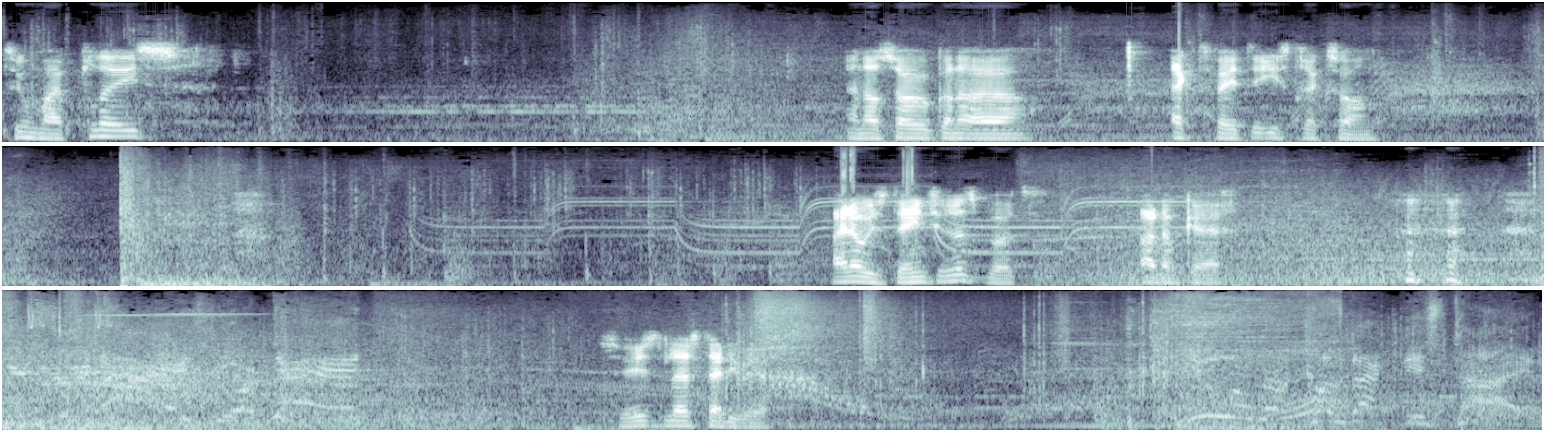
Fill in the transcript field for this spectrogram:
to my place. And also gonna activate the Easter egg song. I know it's dangerous, but I don't care. Zo is de les teddy weer. This time.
